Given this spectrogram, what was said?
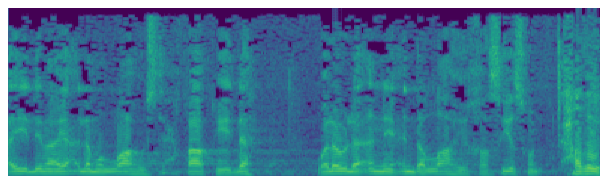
أي لما يعلم الله استحقاقي له ولولا أني عند الله خصيص. حضيض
